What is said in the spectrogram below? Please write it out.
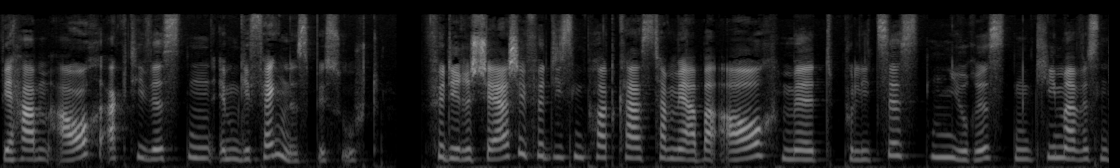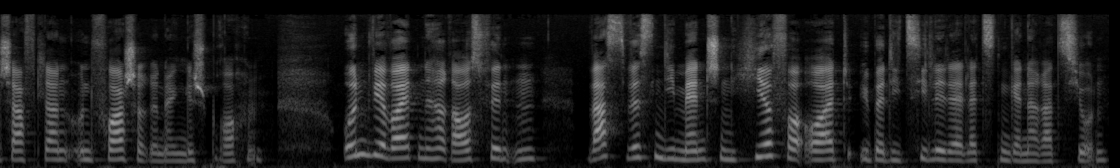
Wir haben auch Aktivisten im Gefängnis besucht. Für die Recherche für diesen Podcast haben wir aber auch mit Polizisten, Juristen, Klimawissenschaftlern und Forscherinnen gesprochen. Und wir wollten herausfinden, was wissen die Menschen hier vor Ort über die Ziele der letzten Generation?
